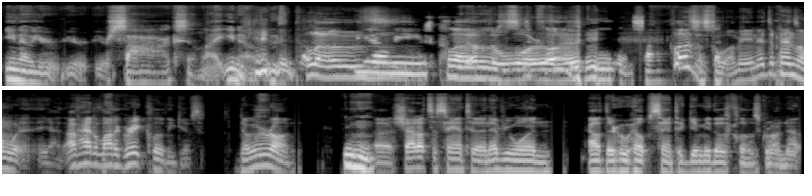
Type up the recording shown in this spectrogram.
you know your your your socks and like you know clothes. you know what I mean, clothes. Clothes is cool Clothes is cool. I mean, it depends on what. Yeah, I've had a lot of great clothing gifts. Don't get me wrong. Mhm. Uh, shout out to Santa and everyone out there who helped Santa give me those clothes growing up.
